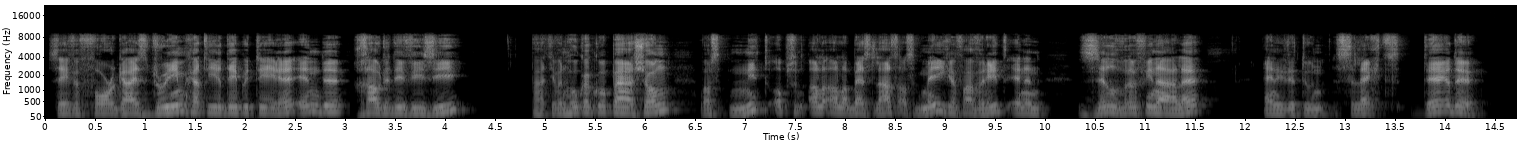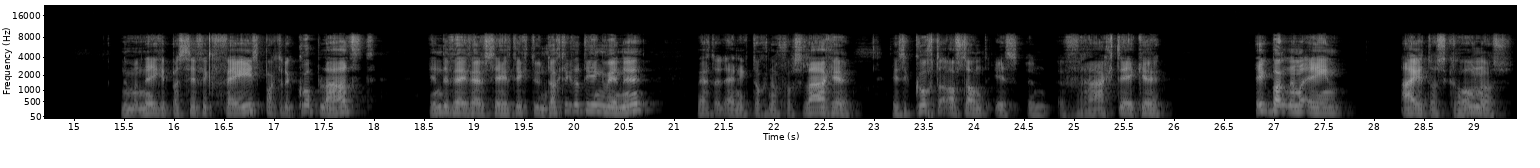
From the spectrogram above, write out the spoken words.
7 Four Guys Dream gaat hier debuteren in de Gouden Divisie. Paardje van Hokako Passion was niet op zijn aller allerbest laatst als mega favoriet in een zilveren finale. En die toen slechts derde. Nummer 9 Pacific Face pakte de kop laatst in de V75. Toen dacht ik dat hij ging winnen. Werd uiteindelijk toch nog verslagen. Deze korte afstand is een vraagteken. Ik bank nummer 1. Aetos Kronos.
